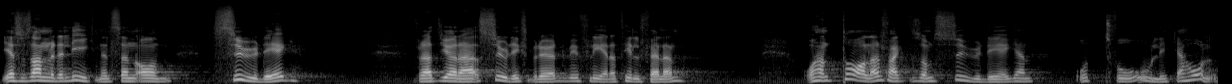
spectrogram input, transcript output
Jesus använder liknelsen om surdeg för att göra surdegsbröd vid flera tillfällen. Och han talar faktiskt om surdegen åt två olika håll.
